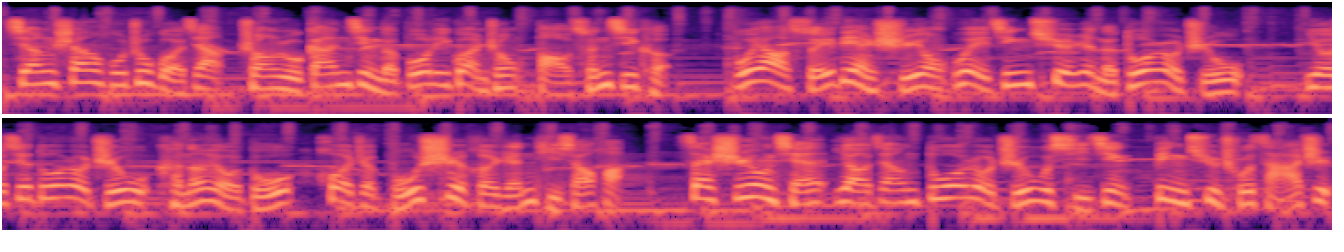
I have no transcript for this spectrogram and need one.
将珊瑚珠果酱装入干净的玻璃罐中保存即可。不要随便食用未经确认的多肉植物，有些多肉植物可能有毒或者不适合人体消化。在食用前要将多肉植物洗净并去除杂质，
